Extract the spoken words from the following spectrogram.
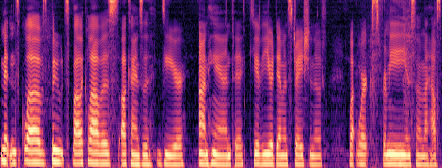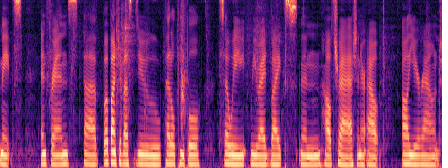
mittens, gloves, boots, balaclavas, all kinds of gear on hand to give you a demonstration of what works for me and some of my housemates and friends. Uh, a bunch of us do pedal people, so we we ride bikes and haul trash and are out all year round.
